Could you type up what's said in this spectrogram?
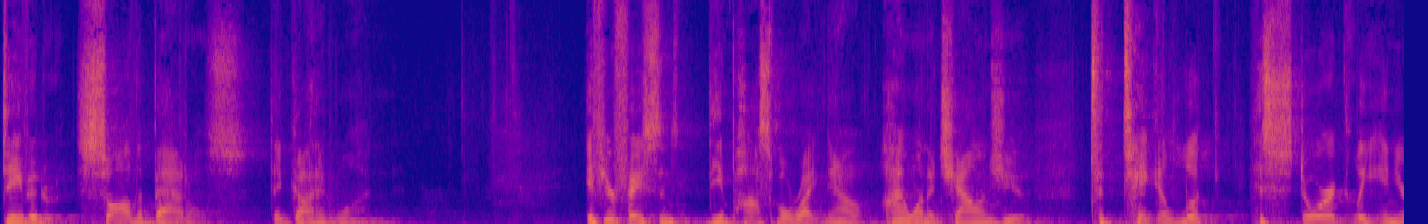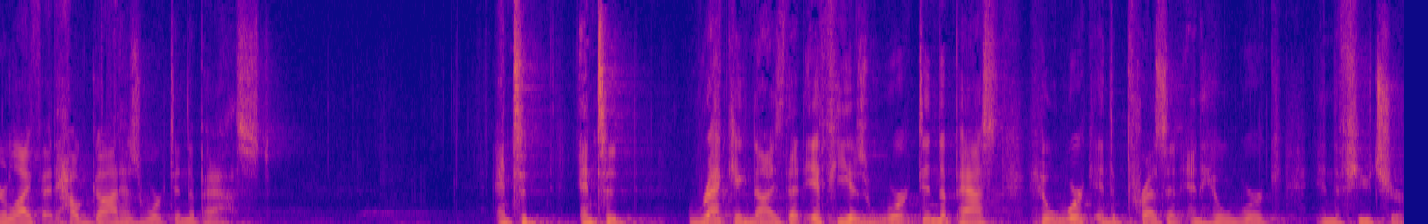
David saw the battles that God had won. If you're facing the impossible right now, I want to challenge you to take a look historically in your life at how God has worked in the past. And to, and to recognize that if He has worked in the past, He'll work in the present and He'll work in the future.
